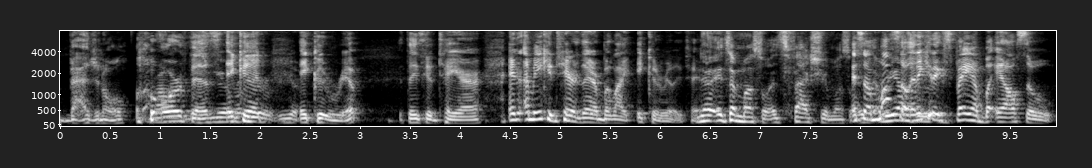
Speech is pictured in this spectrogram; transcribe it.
vaginal orifice it could you're- it could rip things could tear and I mean it could tear there but like it could really tear No, it's a muscle. It's factual muscle. it's a muscle also- and it can expand, but it also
